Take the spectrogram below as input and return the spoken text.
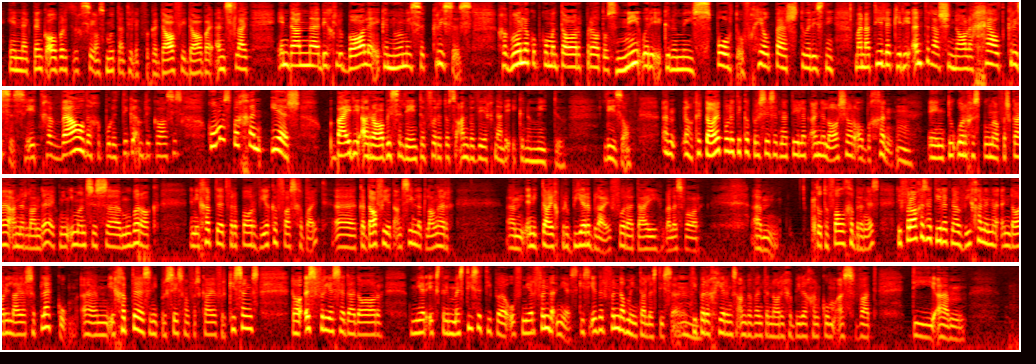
en ek dink Albert het gesê ons moet natuurlik vir Gaddafi daarbey insluit en dan uh, die globale ekonomiese krisis. Gewoonlik op kommentaar praat ons nie oor die ekonomie, sport of geelpers stories nie, maar natuurlik hierdie internasionale geldkrisis het geweldige politieke implikasies. Kom ons begin eers by die Arabiese lente voordat ons aanbeweeg na die ekonomie toe. Liesel. Ehm um, ja, kyk daai politieke proses het natuurlik einde laas jaar al begin mm. en toe oorgespoel na verskeie ander lande. Ek meen iemand soos uh, Mubarak in Egipte het vir 'n paar weke vasgebyt. Uh Gaddafi het aansienlik langer ehm um, in die tuig probeer bly voordat hy weliswaar ehm um, tot 'n val gebring is. Die vraag is natuurlik nou wie gaan in in daardie leiers se plek kom. Ehm um, Egipte is in die proses van verskeie verkiesings. Daar is vrese dat daar meer ekstremistiese tipe of meer vind nee, skus eerder fundamentalistiese mm. tipe regeringsaanbewind in daardie gebiede gaan kom as wat die ehm um,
